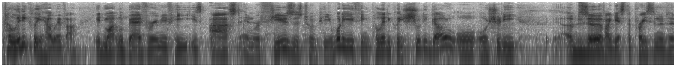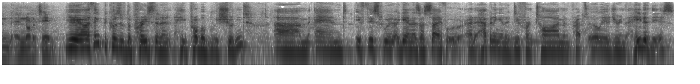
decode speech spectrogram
politically, however, it might look bad for him if he is asked and refuses to appear. What do you think? Politically, should he go or, or should he observe, I guess, the precedent and, and, not attend? Yeah, I think because of the precedent, he probably shouldn't. Um, and if this were, again, as I say, if it were happening in a different time and perhaps earlier during the heat of this,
